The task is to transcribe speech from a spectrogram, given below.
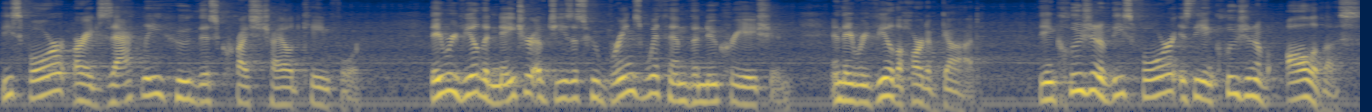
These four are exactly who this Christ child came for. They reveal the nature of Jesus who brings with him the new creation, and they reveal the heart of God. The inclusion of these four is the inclusion of all of us.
